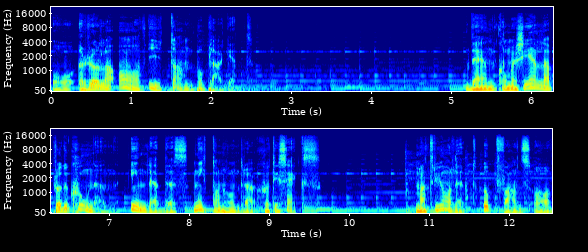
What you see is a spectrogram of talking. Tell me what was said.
och rulla av ytan på plagget. Den kommersiella produktionen inleddes 1976. Materialet uppfanns av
